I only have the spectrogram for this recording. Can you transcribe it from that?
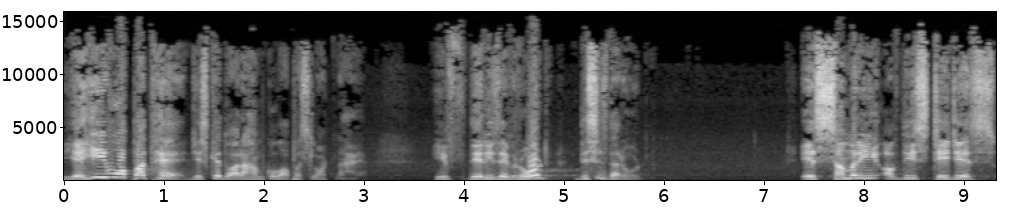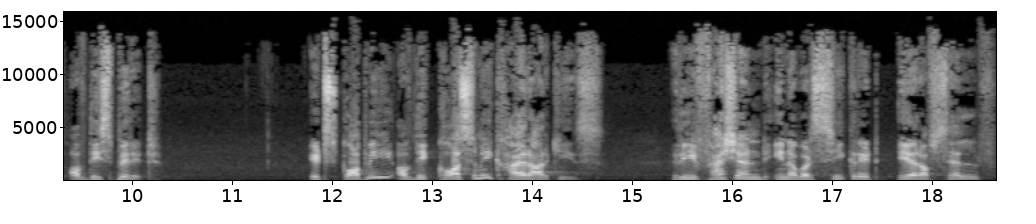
यही वो पथ है जिसके द्वारा हमको वापस लौटना है। If there is a road this is the road a summary of the stages of the spirit its copy of the cosmic hierarchies refashioned in our secret air of self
